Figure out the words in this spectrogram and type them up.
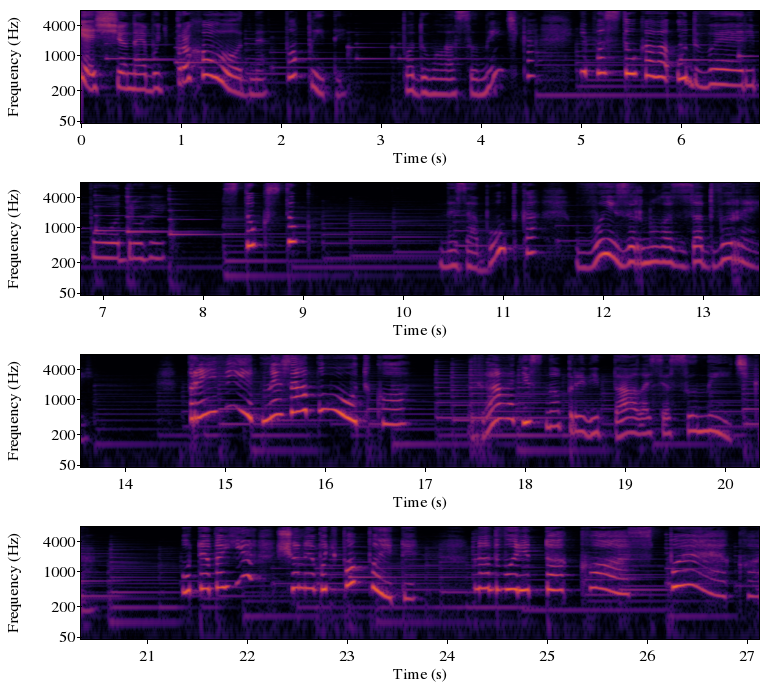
є щонебудь прохолодне попити, подумала суничка і постукала у двері подруги. Стук-стук. Незабудка визирнула з-за дверей. Привіт, незабудко! Радісно привіталася суничка. У тебе є щонебудь попити? На дворі така спека.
